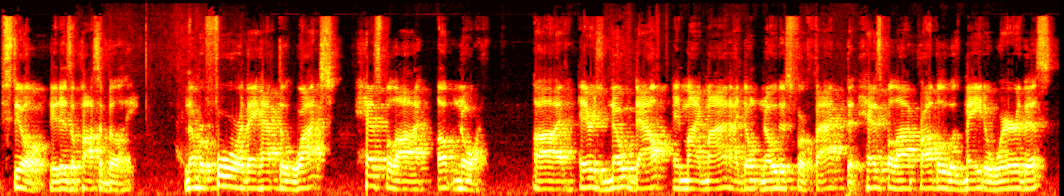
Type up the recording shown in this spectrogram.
still, it is a possibility. Number four, they have to watch Hezbollah up north. Uh, there's no doubt in my mind, I don't know this for a fact, that Hezbollah probably was made aware of this.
